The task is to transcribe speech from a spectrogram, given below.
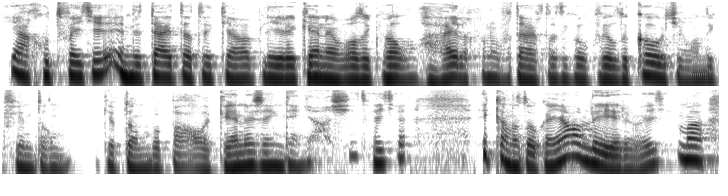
ja, goed, weet je, in de tijd dat ik jou heb leren kennen, was ik wel heilig van overtuigd dat ik ook wilde coachen. Want ik vind dan, ik heb dan bepaalde kennis en ik denk, ja, shit, weet je, ik kan het ook aan jou leren, weet je. Maar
